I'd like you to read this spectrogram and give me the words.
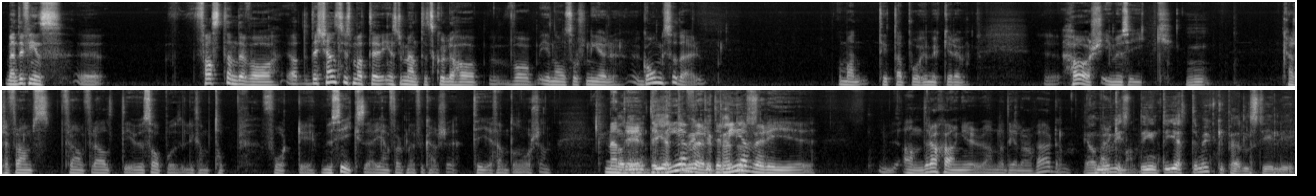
men det finns, uh, fastän det var, ja, det känns ju som att det instrumentet skulle ha, var i någon sorts nedgång sådär. Om man tittar på hur mycket det hörs i musik. Mm. Kanske frams, framförallt i USA på liksom topp 40-musik så där, jämfört med för kanske 10-15 år sedan. Men Ja, det det, det, lever, det lever i andra genrer och andra delar av världen. Ja, men visst. man. Det är inte jättemycket pedalstil i,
